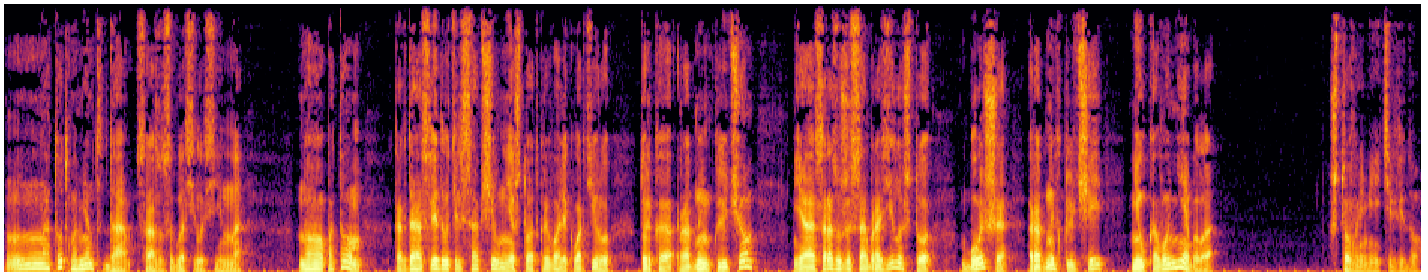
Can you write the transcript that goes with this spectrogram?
На тот момент, да, сразу согласилась Инна. Но потом, когда следователь сообщил мне, что открывали квартиру только родным ключом, я сразу же сообразила, что больше родных ключей ни у кого не было. Что вы имеете в виду?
